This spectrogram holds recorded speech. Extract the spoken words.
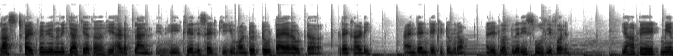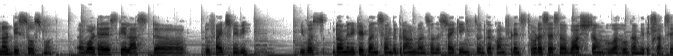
last fight में भी उन्होंने क्या किया था? He had a plan in he clearly side कि he wanted to tire out Greg Hardy and then take it to ground and it work very smoothly for him यहाँ पे it may not be so smooth Walt Harris के लास्ट टू फाइट्स में भी he was dominated once on the ground once on the striking तो उनका कॉन्फिडेंस थोड़ा सा ऐसा वॉश डाउन हुआ होगा मेरे हिसाब से.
